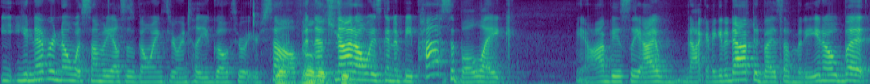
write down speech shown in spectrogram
you never know what somebody else is going through until you go through it yourself Right. No, and oh, that's, that's not true. always going to be possible like you know obviously i'm not going to get adopted by somebody you know but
